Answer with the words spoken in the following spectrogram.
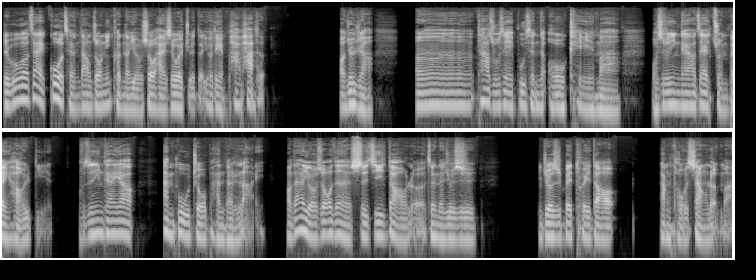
只不过在过程当中，你可能有时候还是会觉得有点怕怕的，哦，就这样。嗯，踏出这一步真的 OK 吗？我是不是应该要再准备好一点？我是应该要按部就班的来？哦，但是有时候真的时机到了，真的就是你就是被推到浪头上了嘛，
